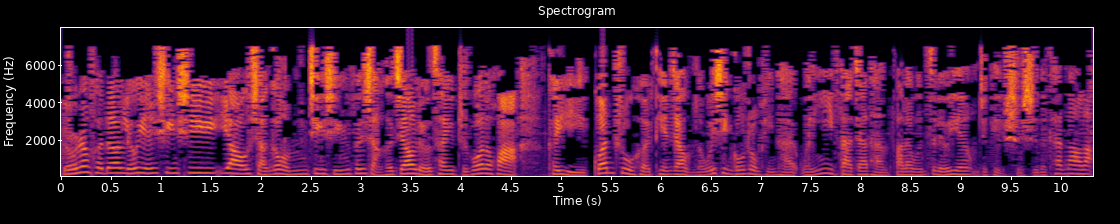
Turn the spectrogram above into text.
有任何的留言信息要想跟我们进行分享和交流，参与直播的话，可以关注和添加我们的微信公众平台“文艺大家谈”，发来文字留言，我们就可以实时的看到了。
